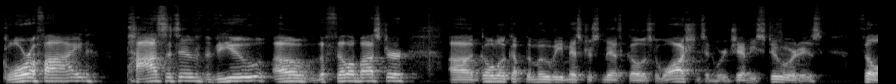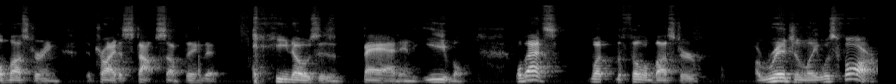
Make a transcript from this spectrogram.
glorified, positive view of the filibuster, uh, go look up the movie Mr. Smith Goes to Washington, where Jimmy Stewart is filibustering to try to stop something that he knows is bad and evil. Well, that's what the filibuster originally was for.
